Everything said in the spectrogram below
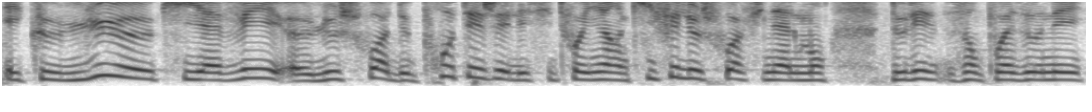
et que l'UE, qui avait euh, le choix de protéger les citoyens, qui fait le choix finalement de les empoisonner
